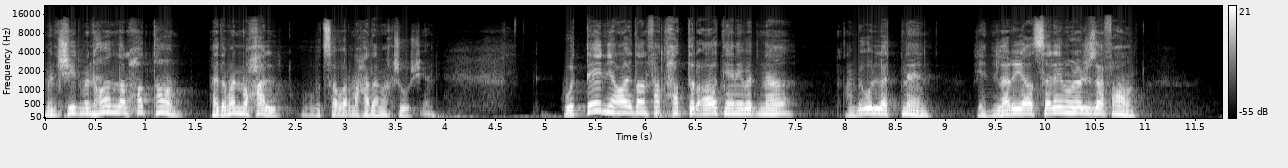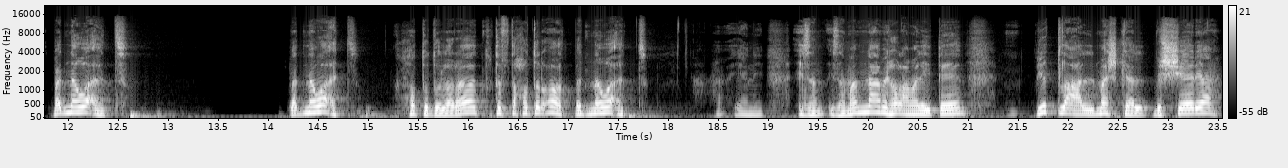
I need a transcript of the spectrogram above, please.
بنشيل من هون لنحط هون. هذا منه حل وبتصور ما حدا مغشوش يعني. والتاني أيضا فتح الطرقات يعني بدنا عم بيقول لاثنين يعني لا رياض سلامه ولا جوزيف عون. بدنا وقت. بدنا وقت. تحطوا دولارات وتفتحوا طرقات بدنا وقت. يعني اذا إذا ما بنعمل هول العمليتين بيطلع المشكل بالشارع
